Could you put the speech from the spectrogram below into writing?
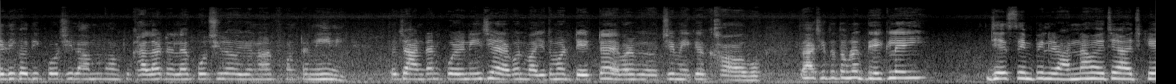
এদিক ওদিক করছিলাম, একটু খেলা টেলা করছিল, ওই জন্য আর ফোনটা নিইনি। তো চান টান করে নিয়েছি, আর এখন বাজে তোমার ডেটটা এবার হচ্ছে মেয়েকে খাওয়াবো। তো আজকে তো তোমরা দেখলেই যে সিম্পল রান্না হয়েছে আজকে,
